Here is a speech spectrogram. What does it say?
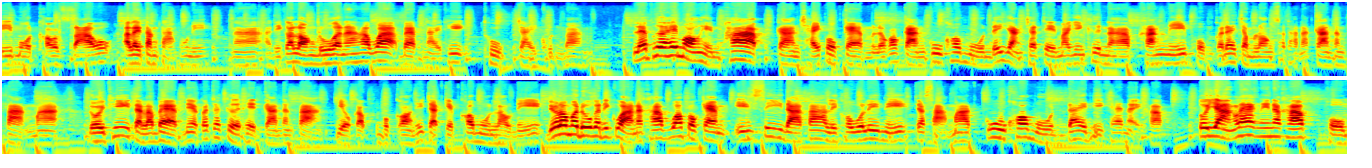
Remote Consult อะไรต่างๆ พวกนี้นะฮะอันนี้ก็ลองดูกันนะครับว่าแบบไหนที่ถูกใจคุณบ้าง และเพื่อให้มองเห็นภาพการใช้โปรแกรม แล้วก็การกู้ข้อมูลได้อย่างชัดเจนมากยิ่งขึ้นนะครับ ครั้งนี้ผมก็ได้จำลองสถานการณ์ต่างๆ มา โดยที่แต่ละแบบเนี่ยก็จะเกิดเหตุการณ์ต่างๆ เกี่ยวกับอุปกรณ์ที่จัดเก็บข้อมูลเหล่านี้ เดี๋ยวเรามาดูกันดีกว่านะครับว่าโปรแกรม Easy Data Recovery นี้จะสามารถกู้ข้อมูลได้ดีแค่ไหนครับ ตัวอย่างแรกนี้นะครับผม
